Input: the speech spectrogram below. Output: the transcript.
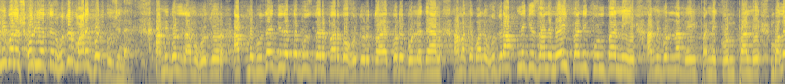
আমি বলে শরীয়তের হুজুর মারিফত বুঝি না। আমি বললাম, হুজুর, আপনি বুঝাই দিলে তো বুঝতে পারব। হুজুর, দয়া করে বলে দেন। আমাকে বলে, হুজুর, আপনি কি জানেন এই পানি কোন পানি? আমি বললাম, এই পানি কোন পানি? বলে,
